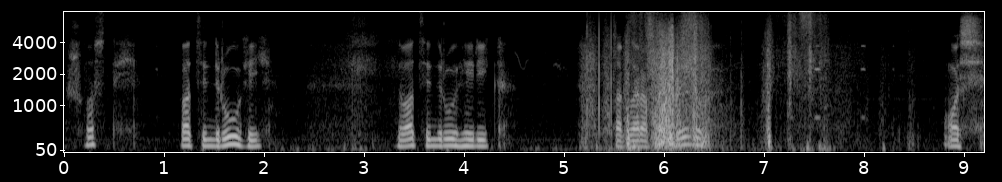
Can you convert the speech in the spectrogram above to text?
шостий, двадцять другий, двадцять другий рік. Так, зараз приближу. Ось.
